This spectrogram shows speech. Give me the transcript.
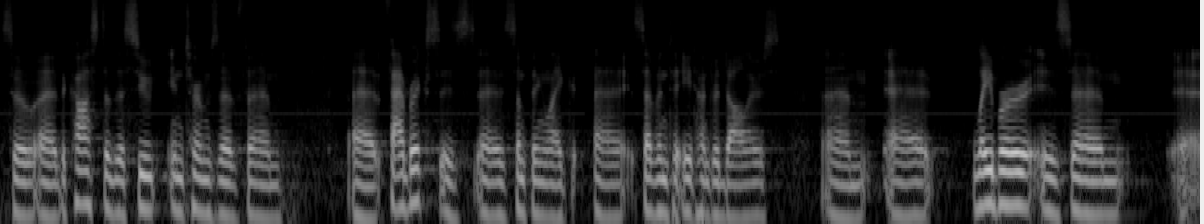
So uh, the cost of the suit in terms of um, uh, fabrics is uh, something like uh, seven to eight hundred dollars. Um, uh, labor is um, uh,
